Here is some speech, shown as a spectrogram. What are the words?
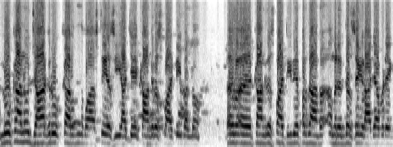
ਲੋਕਾਂ ਨੂੰ ਜਾਗਰੂਕ ਕਰਨ ਵਾਸਤੇ ਅਸੀਂ ਅੱਜ ਇਹ ਕਾਂਗਰਸ ਪਾਰਟੀ ਵੱਲੋਂ ਕਾਂਗਰਸ ਪਾਰਟੀ ਦੇ ਪ੍ਰਧਾਨ ਅਮਰਿੰਦਰ ਸਿੰਘ, ਰਾਜਾ ਵੜਿੰਗ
